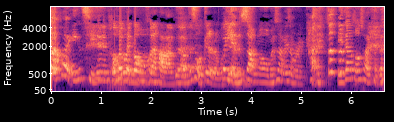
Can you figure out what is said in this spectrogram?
这个会引起那个讨会被论哦共愤，好啦，对这是我个人，我会个人延上哦。我们虽然没什么人看，你这样说出来可能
